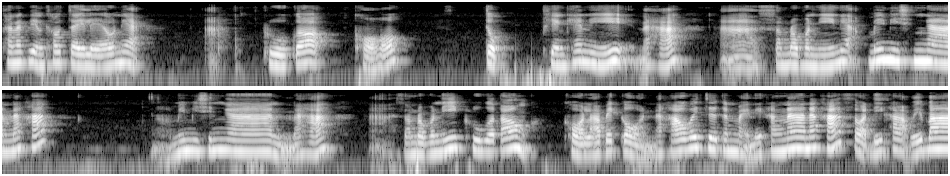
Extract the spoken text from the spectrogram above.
ถ้านักเรียนเข้าใจแล้วเนี่ยครูก็ขอจบเพียงแค่นี้นะคะสำหรับวันนี้เนี่ยไม่มีชิ้นงานนะคะ ไม่มีชิ้นงานนะคะ สำหรับวันนี้ครูก็ต้องขอลาไปก่อนนะคะ ไว้เจอกันใหม่ในครั้งหน้านะคะ สวัสดีค่ะ บ๊ายบา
